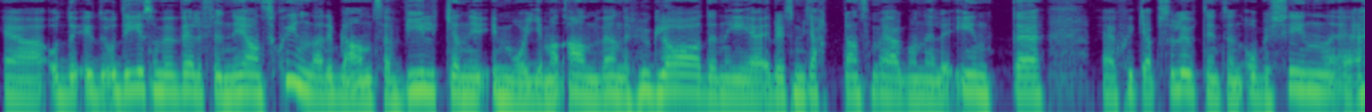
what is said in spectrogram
Eh, och, det, och det är som en väldigt fin nyansskillnad ibland. Så här, vilken emoji man använder, hur glad den är, är det liksom hjärtan som ögon eller inte. Eh, skicka absolut inte en aubergine. Eh,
